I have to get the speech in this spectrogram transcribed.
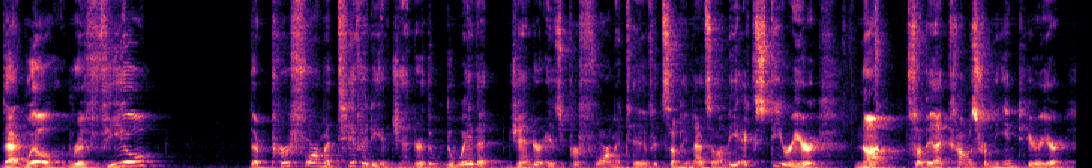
that will reveal the performativity of gender, the, the, way that gender is performative. It's something that's on the exterior, not something that comes from the interior.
